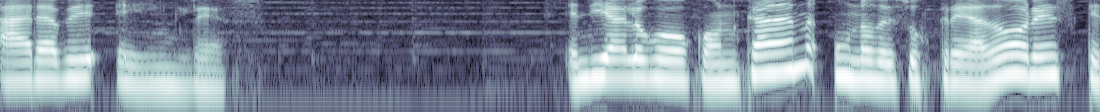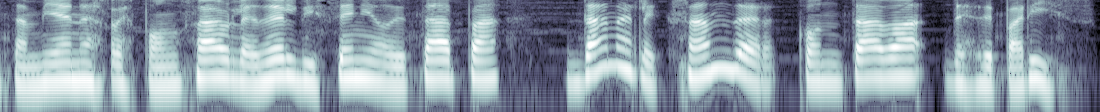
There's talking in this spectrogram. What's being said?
árabe e inglés. En diálogo con Khan, uno de sus creadores, que también es responsable del diseño de tapa, Dan Alexander contaba desde París.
